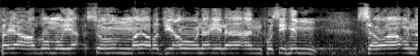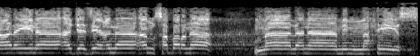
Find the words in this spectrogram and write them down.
فيعظم يأسهم ويرجعون إلى أنفسهم سواء علينا أجزعنا أم صبرنا ما لنا من محيص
